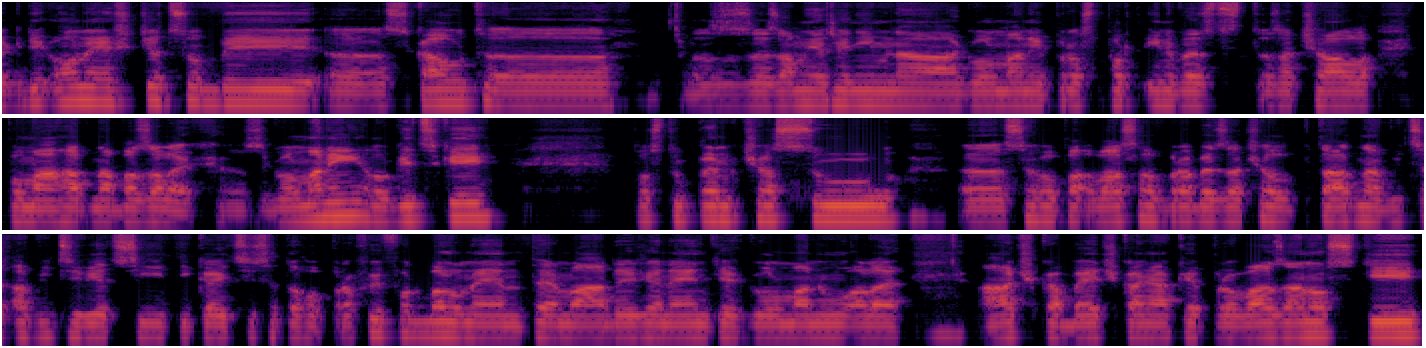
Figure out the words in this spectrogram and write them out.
eh, kdy on ještě co by uh, scout uh, se zaměřením na Golmany pro Sport Invest začal pomáhat na bazalech z Golmany, logicky postupem času eh, se ho Václav Brabec začal ptát na více a víc věcí týkající se toho profi fotbalu, nejen té mládeže, nejen těch golmanů, ale Ačka, Bčka, nějaké provázanosti.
